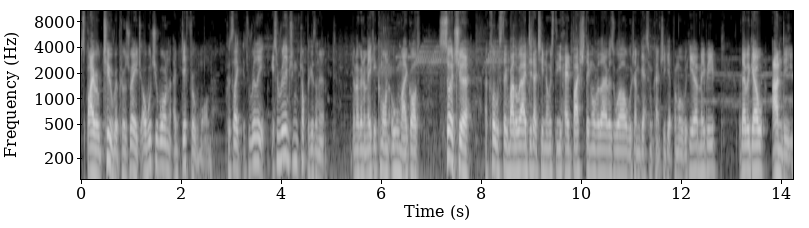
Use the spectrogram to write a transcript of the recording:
Spyro 2, Ripto's Rage. Or would you want a different one? Because, like, it's really, it's a really interesting topic, isn't it? Am I going to make it? Come on. Oh, my God. Such a, a close thing. By the way, I did actually notice the head bash thing over there as well, which I'm guessing we can actually get from over here, maybe. But there we go. Andy.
